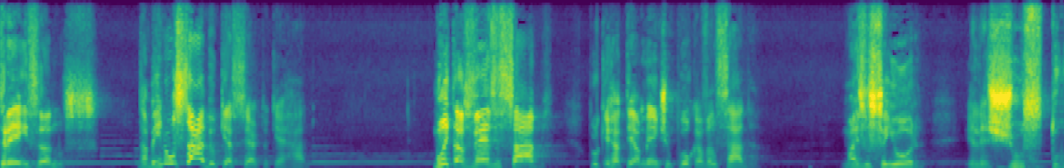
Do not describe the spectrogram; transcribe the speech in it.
três anos. Também não sabe o que é certo e o que é errado. Muitas vezes sabe, porque já tem a mente um pouco avançada. Mas o Senhor, Ele é justo.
